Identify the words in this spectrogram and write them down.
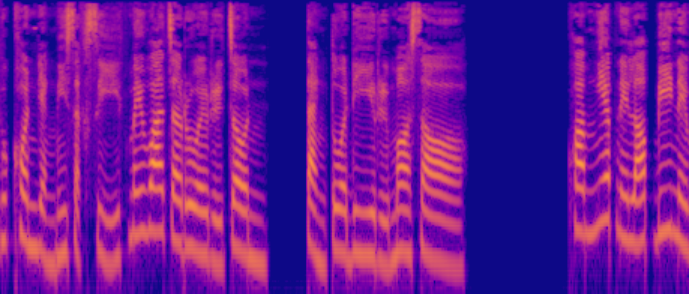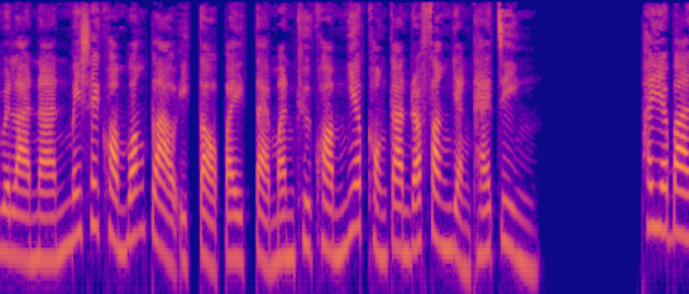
ทุกคนอย่างมีศักดิ์ศรีไม่ว่าจะรวยหรือจน แต่งตัวดีหรือมอซอ ความเงียบในล็อบบี้ในเวลานั้นไม่ใช่ความว่างเปล่าอีกต่อไป แต่มันคือความเงียบของการรับฟังอย่างแท้จริง พยาบาล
